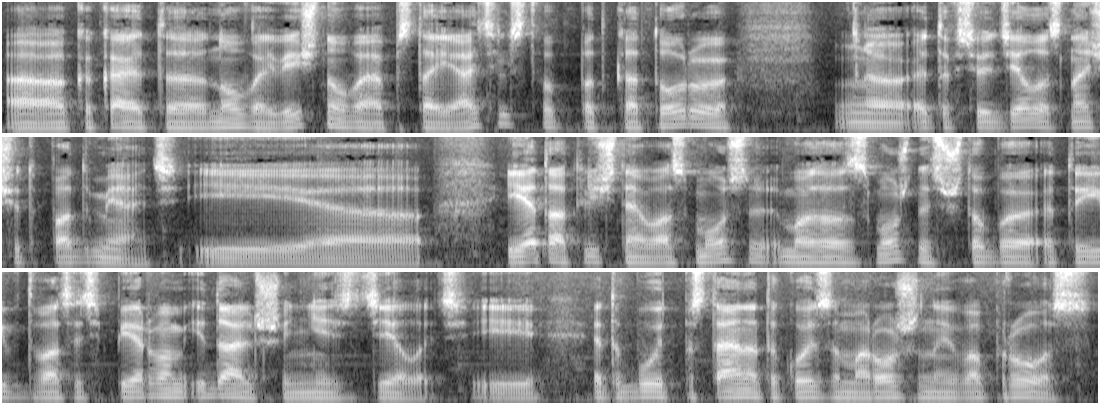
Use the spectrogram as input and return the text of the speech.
а, какая-то новая вещь, новое обстоятельство, под которую а, это все дело значит подмять. И, э, и это отличная возможность, чтобы это и в 21-м и дальше не сделать. И это будет постоянно такой замороженный вопрос,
